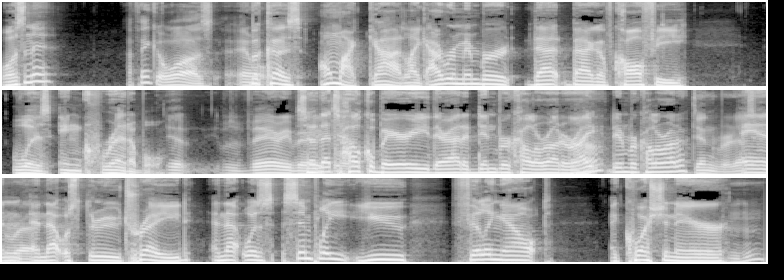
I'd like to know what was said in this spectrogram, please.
wasn't it? I think it was. And Because oh my god, like I remember that bag of coffee was incredible. it, it was very very. So that's good. Huckleberry. They're out of Denver, Colorado, right? Denver, Colorado. Denver. That's and correct. and that was through trade, and that was simply you filling out a questionnaire, Mm-hmm.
